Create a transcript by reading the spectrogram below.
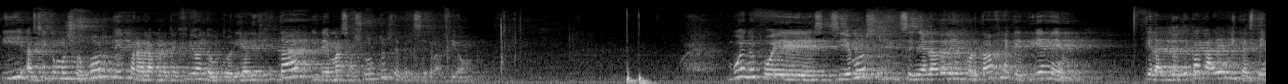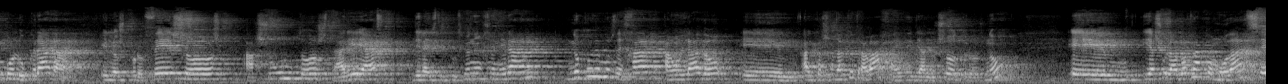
y así como soporte para la protección de autoría digital y demás asuntos de preservación. Bueno, pues si hemos señalado la importancia que tiene que la biblioteca académica esté involucrada en los procesos, asuntos, tareas de la institución en general, no podemos dejar a un lado eh, al personal que trabaja en ella, nosotros, ¿no? Eh, y a su labor de acomodarse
